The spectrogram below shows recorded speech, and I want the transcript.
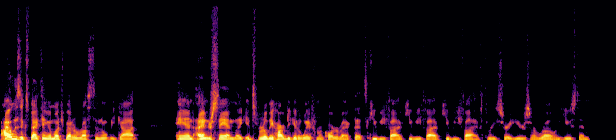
I was expecting a much better Russ than what we got. And I understand like it's really hard to get away from a quarterback that's QB5, QB5, QB5 three straight years in a row in Houston.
